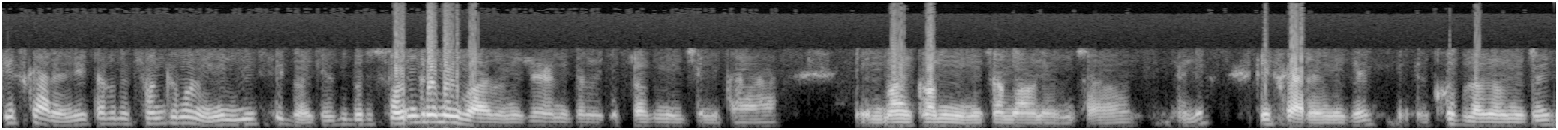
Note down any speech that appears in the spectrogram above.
त्यस कारणले तपाईँले सङ्क्रमण हुने निश्चित भइसकेपछि बरु सङ्क्रमण भयो भने चाहिँ अनि तपाईँको प्रेग्नेन्ट क्षमता कमी हुने सम्भावना हुन्छ होइन? त्यस कारणले चाहिँ खोप लगाउनु चाहिँ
